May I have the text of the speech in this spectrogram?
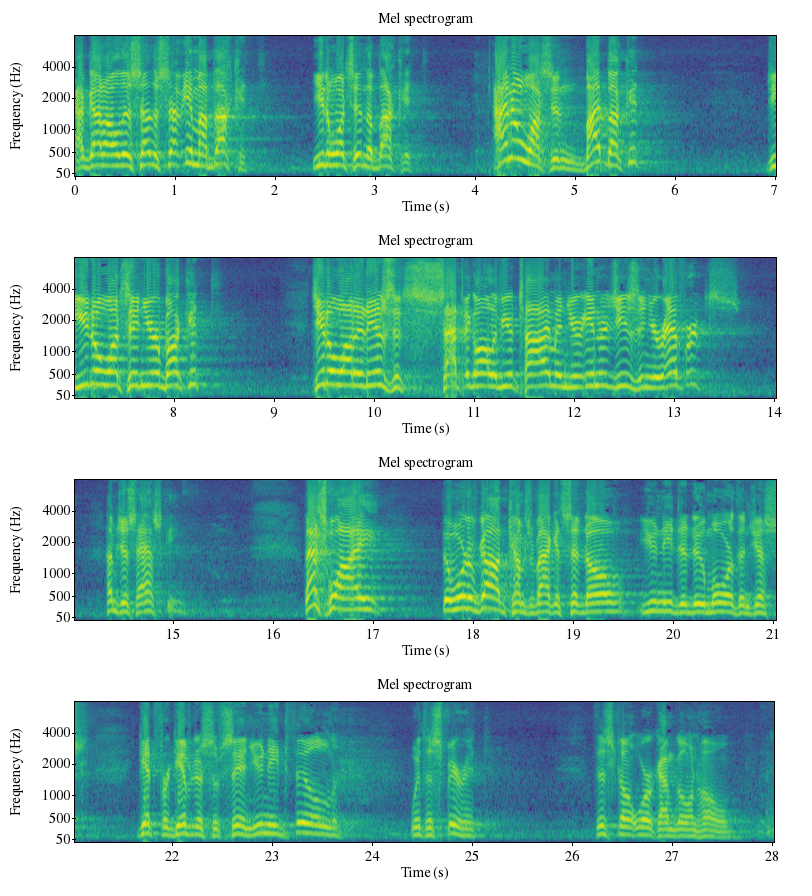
I've got all this other stuff in my bucket. You know what's in the bucket? I know what's in my bucket. Do you know what's in your bucket? Do you know what it is that's sapping all of your time and your energies and your efforts? I'm just asking. That's why the Word of God comes back and said, No, you need to do more than just get forgiveness of sin. You need filled with the Spirit. This don't work, I'm going home.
